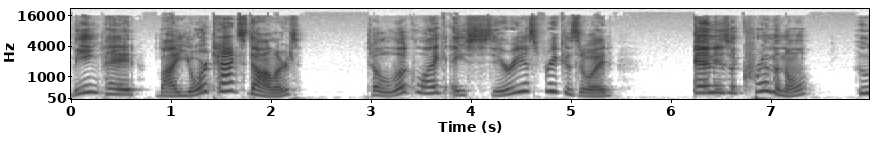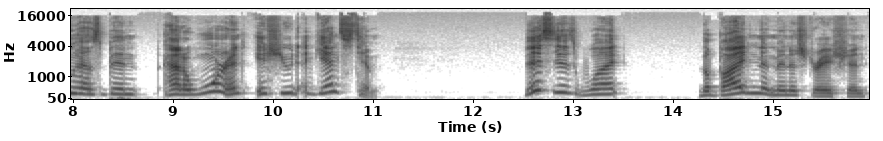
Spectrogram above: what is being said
being paid by your tax dollars to look like a serious freakazoid and is a criminal who has been had a warrant issued against him. This is what the Biden administration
